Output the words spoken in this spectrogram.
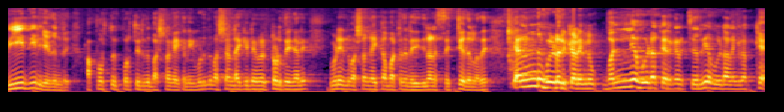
വീതിയിൽ ചെയ്തിട്ടുണ്ട്. അപ്പുറത്തും ഇപ്പുറത്തും ഇരുന്ന് ഭക്ഷണം കഴിക്കണം. ഇവിടുന്ന് ഭക്ഷണം ഉണ്ടാക്കിയിട്ട് ഇട്ട് കൊടുത്തു കഴിഞ്ഞാൽ ഇവിടെ ഇരുന്ന് ഭക്ഷണം കഴിക്കാൻ പറ്റുന്ന രീതിയിലാണ് സെറ്റ് ചെയ്തിട്ടുള്ളത്. എന്ത് വീട് വലിയ വീടൊക്കെ ഇരിക്കുകയാണെങ്കിൽ ചെറിയ വീടാണെങ്കിലും ഒക്കെ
